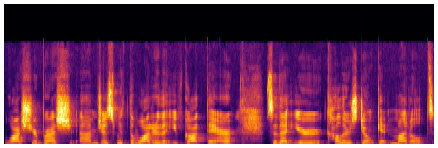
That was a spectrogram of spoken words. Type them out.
wash your brush um, just with the water that you've got there so that your colors don't get muddled.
